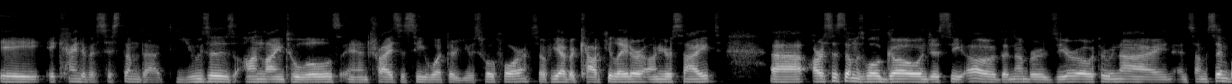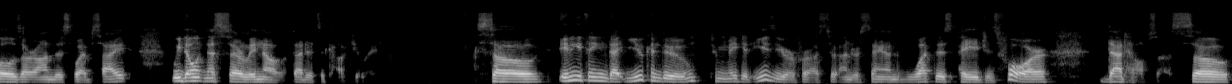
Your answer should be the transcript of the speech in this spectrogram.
a a kind of a system that uses online tools and tries to see what they're useful for. So if you have a calculator on your site, uh, our systems will go and just see, oh, the numbers zero through nine and some symbols are on this website. We don't necessarily know that it's a calculator. So anything that you can do to make it easier for us to understand what this page is for, that helps us. So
